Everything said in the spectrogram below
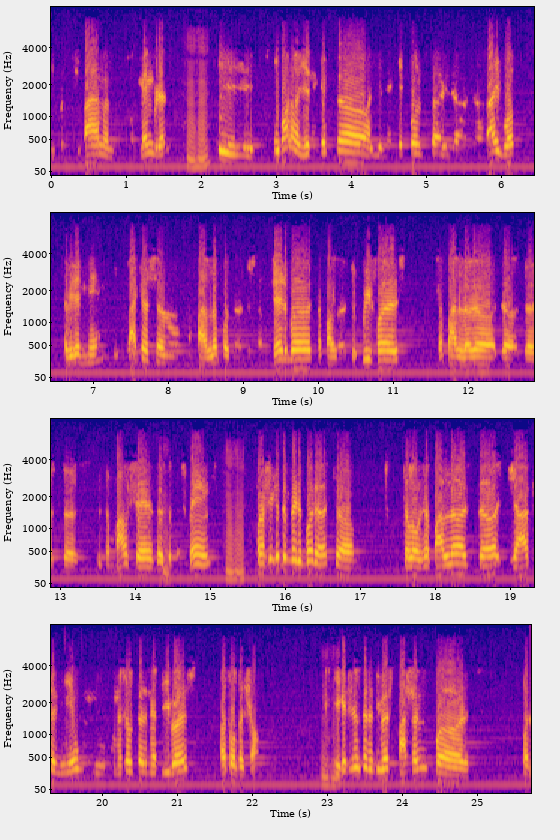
hi participant, en els membres, Uh -huh. i, i, bueno, i en aquest, uh, i en aquest Consell de, de l'aigua, evidentment, i clar que se, se parla pues, de les reserves, se parla d'aquífers, se parla de, de, de, de, de, de embalses, de, de vents, Uh -huh. però sí que també és veritat que, que el que parla és de ja tenir un, unes alternatives a tot això. Uh I -huh. aquestes alternatives passen per, per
